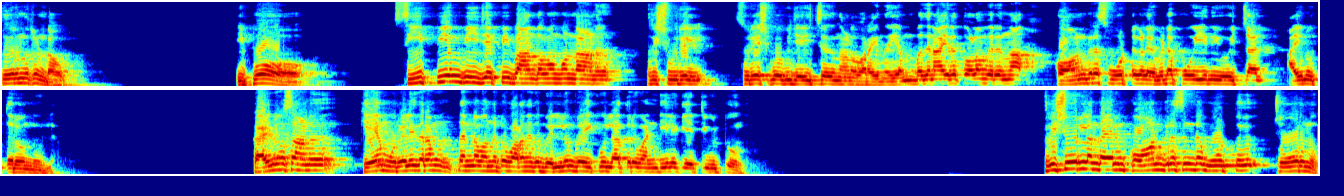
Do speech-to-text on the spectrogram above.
തീർന്നിട്ടുണ്ടാവും. ഇപ്പോ C P M B J P ബാന്ധവം കൊണ്ടാണ് തൃശൂരിൽ സുരേഷ് ഗോപി ജയിച്ചതെന്നാണ് പറയുന്നത്. എൺപതിനായിരത്തോളം വരുന്ന കോൺഗ്രസ് വോട്ടുകൾ എവിടെ പോയി എന്ന് ചോദിച്ചാൽ അതിന് ഉത്തരവൊന്നുമില്ല. കഴിഞ്ഞ ദിവസമാണ് കെ മുരളീധരൻ തന്നെ വന്നിട്ട് പറഞ്ഞത് ബെല്ലും ബ്രേക്കും ഇല്ലാത്തൊരു വണ്ടിയിൽ കയറ്റി വിട്ടു എന്ന്. തൃശൂരിൽ എന്തായാലും കോൺഗ്രസിന്റെ വോട്ട് ചോർന്നു.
